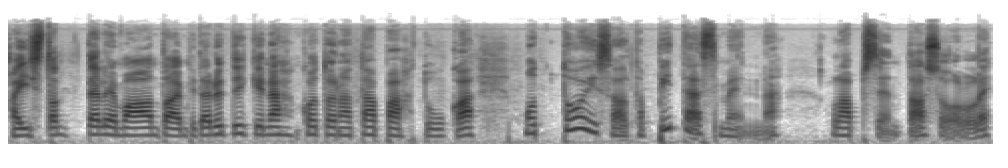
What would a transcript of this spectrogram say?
haistattelemaan tai mitä nyt ikinä kotona tapahtuukaan. Mutta toisaalta pitäisi mennä lapsen tasolle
